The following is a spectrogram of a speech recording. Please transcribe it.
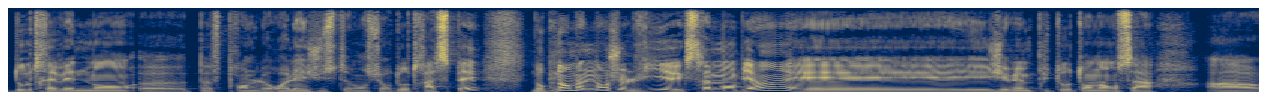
D'autres événements euh, peuvent prendre le relais justement sur d'autres aspects. Donc non, maintenant je le vis extrêmement bien et j'ai même plutôt tendance à, à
